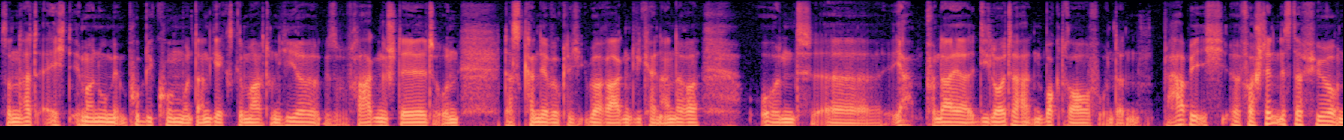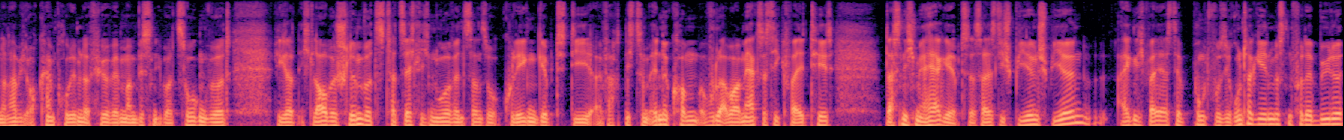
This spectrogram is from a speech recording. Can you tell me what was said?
sondern hat echt immer nur mit dem Publikum und dann Gags gemacht und hier Fragen gestellt. Und das kann der wirklich überragend wie kein anderer. Und äh, ja, von daher, die Leute hatten Bock drauf und dann habe ich äh, Verständnis dafür und dann habe ich auch kein Problem dafür, wenn man ein bisschen überzogen wird. Wie gesagt, ich glaube, schlimm wird es tatsächlich nur, wenn es dann so Kollegen gibt, die einfach nicht zum Ende kommen, wo du aber merkst, dass die Qualität das nicht mehr hergibt. Das heißt, die spielen, spielen. Eigentlich war ja erst der Punkt, wo sie runtergehen müssen vor der Bühne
